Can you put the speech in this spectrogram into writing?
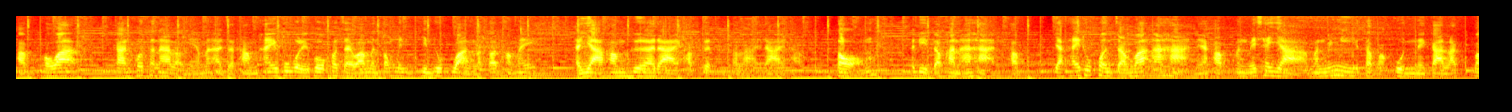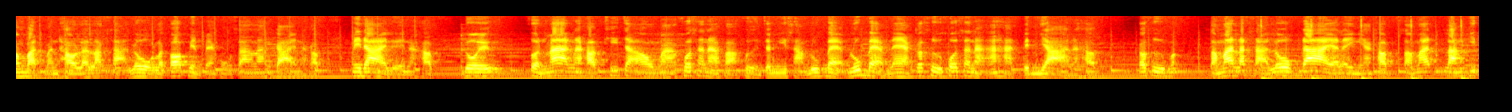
ครับ เพราะว่าการโฆษณาเหล่านี้มันอาจจะทำให้ผู้บริโภคเข้าใจว่ามันต้องเป็นกินทุกวัน แล้วก็ทำให้ใช้ยาพัมเพื่อได้ครับ เกิดอันตรายได้ครับ 2. ผลิตภัณฑ์อาหารครับ อยากให้ทุกคนจำว่าอาหารเนี่ยครับมันไม่ใช่ยา มันไม่มีสรรพคุณในการรักบำบัดบรรเทาและรักษาโรคแล้วก็เปลี่ยนแปลงโครงสร้างร่างกายนะครับ ไม่ได้เลยนะครับ โดยส่วนมากนะครับที่จะเอามาโฆษณาฝ่าฝืนจะมี 3 รูปแบบ รูปแบบแรกก็คือโฆษณาอาหารเป็นยานะครับ ก็คือ สามารถรักษาโรคได้อะไรเงี้ยครับสามารถล้างพิษ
